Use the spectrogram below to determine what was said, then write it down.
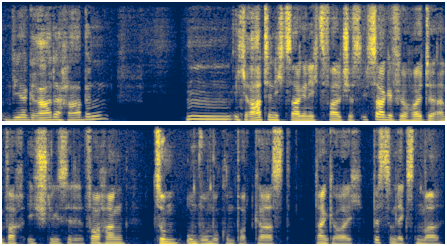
wir gerade haben. Hm, ich rate nicht, sage nichts Falsches. Ich sage für heute einfach, ich schließe den Vorhang zum Umwomukum Podcast. Danke euch. Bis zum nächsten Mal.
